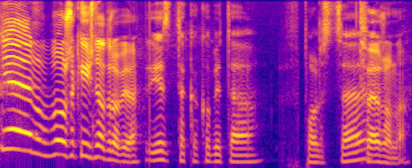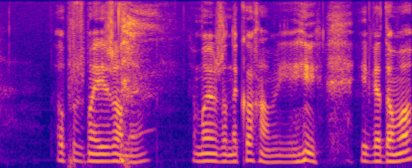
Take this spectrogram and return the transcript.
Nie, no może kiedyś nadrobię. Jest taka kobieta w Polsce. Twoja żona. Oprócz mojej żony. Moją żonę kocham i, i wiadomo,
